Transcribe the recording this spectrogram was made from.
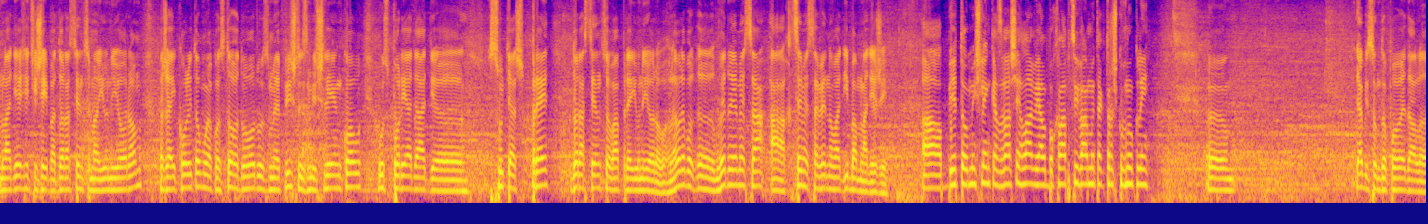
mládeži, čiže iba dorastencom a juniorom. Takže aj kvôli tomu, ako z toho dôvodu sme prišli s myšlienkou usporiadať e, súťaž pre dorastencov a pre juniorov. Lebo, venujeme sa a chceme sa venovať iba mládeži. Je to myšlienka z vašej hlavy, alebo chlapci vám ju tak trošku vnúkli? Um, ja by som to povedal, e,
